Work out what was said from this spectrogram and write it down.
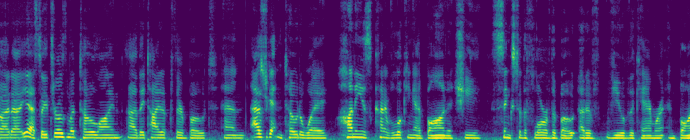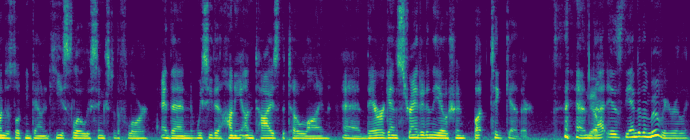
But uh, yeah, so he throws them a tow line. Uh, they tie it up to their boat, and as they're getting towed away, Honey is kind of looking at Bond, and she sinks to the floor of the boat out of view of the camera. And Bond is looking down, and he slowly sinks to the floor. And then we see that Honey unties the tow line, and they're again stranded in the ocean, but together. and Yep. that is the end of the movie, really.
